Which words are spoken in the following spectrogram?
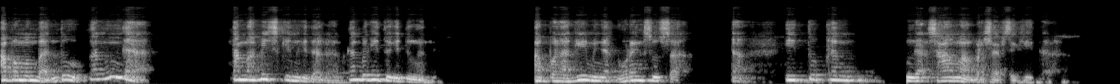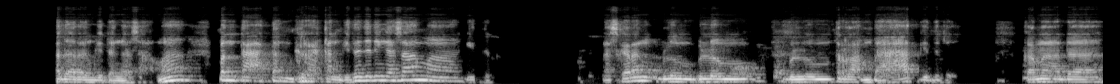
Apa membantu? Kan enggak. Tambah miskin kita kan. Kan begitu hitungannya. Apalagi minyak goreng susah. Nah, itu kan enggak sama persepsi kita kesadaran kita nggak sama, pentaatan gerakan kita jadi nggak sama gitu. Nah sekarang belum belum belum terlambat gitu loh. Karena ada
